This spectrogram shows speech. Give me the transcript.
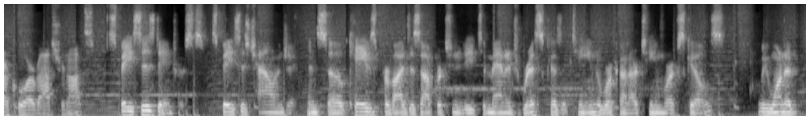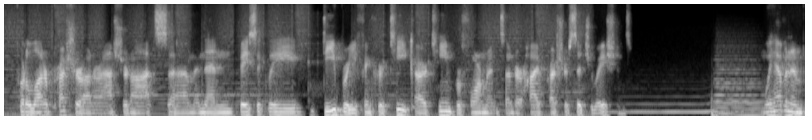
our Corps of astronauts. Space is dangerous. Space is challenging. And so caves provides us opportunity to manage risk as a team, to work on our teamwork skills. We want to put a lot of pressure on our astronauts um, and then basically debrief and critique our team performance under high pressure situations. We have an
